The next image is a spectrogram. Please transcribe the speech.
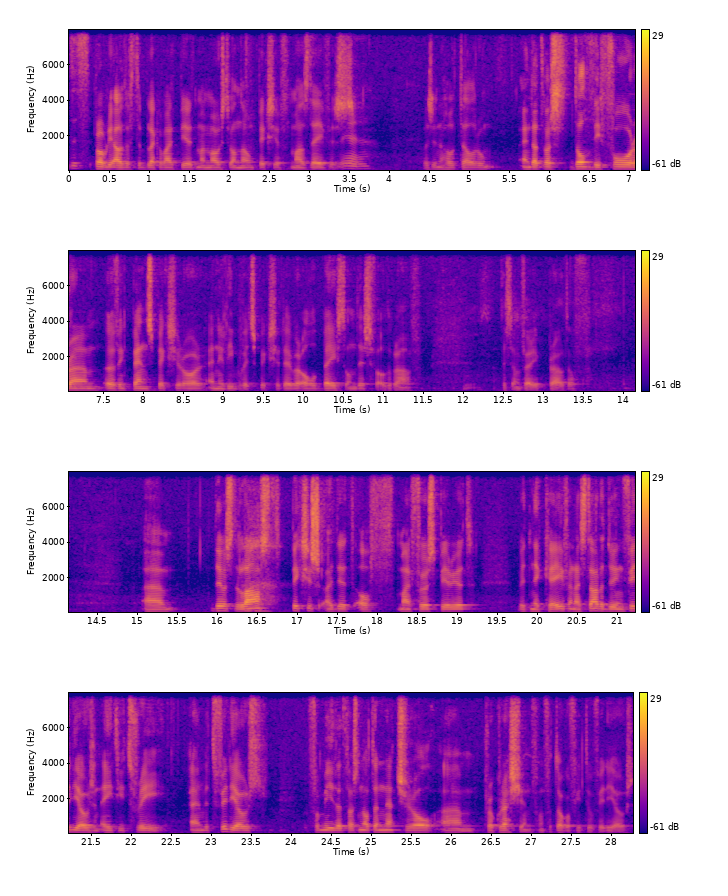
This, probably out of the black and white period my most well-known picture of Miles Davis. yeah. was in a hotel room. And that was done before um, Irving Penn's picture or Annie Leibovitz picture. They were all based on this photograph, which I'm very proud of. Um, there was the last pictures I did of my first period with Nick Cave, and I started doing videos in '83. And with videos, for me, that was not a natural um, progression from photography to videos,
